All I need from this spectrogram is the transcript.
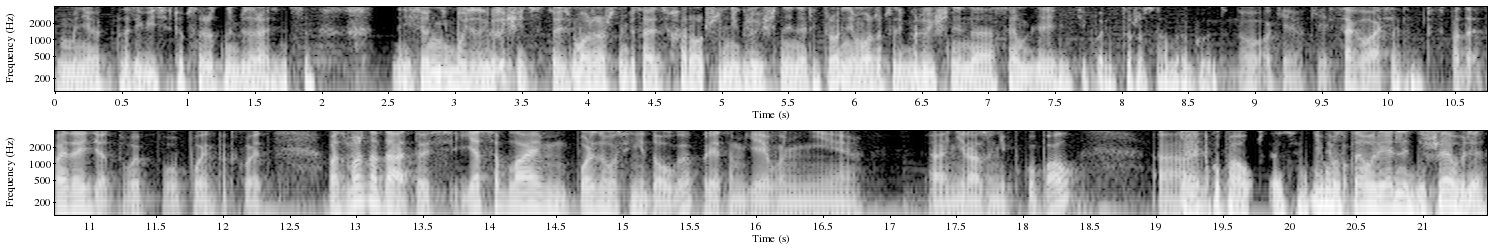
Мне, как потребителю, абсолютно без разницы. Если он не будет глючить, то есть можно же написать хороший не глючный на электроне, можно написать глючный на ассемблере, и, типа, и то же самое будет. Ну, окей, окей, согласен. Под- Подойдет, твой поинт подходит. Возможно, да, то есть я Sublime пользовался недолго, при этом я его не, э, ни разу не покупал. А я покупал, кстати. И он стал реально дешевле.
